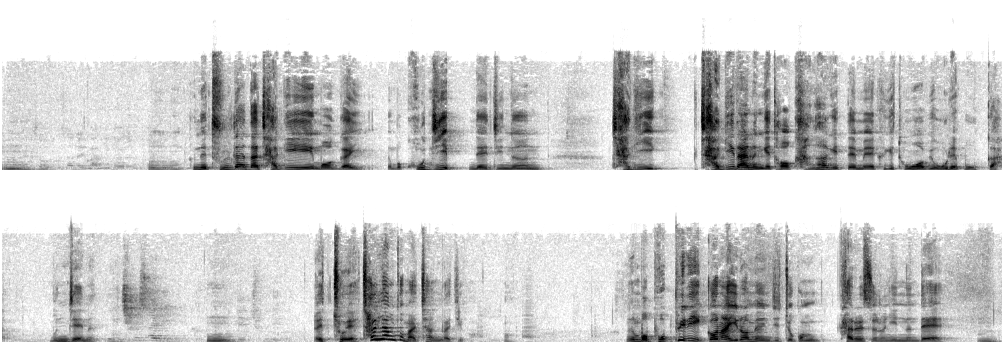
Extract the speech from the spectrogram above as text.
가지고 어, 어. 근데 둘 다 다 자기 뭔가 뭐 고집 내지는 자기 자기라는 게 더 강하기 때문에 그게 동업이 오래 못 가. 문제는. 음. 애초에 천량도 마찬가지고. 어. 뭐 보필이 있거나 이러면 이제 조금 다를 수는 있는데. 음.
